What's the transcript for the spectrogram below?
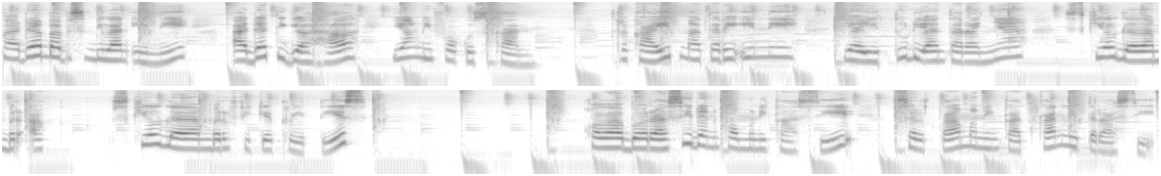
pada bab 9 ini ada tiga hal yang difokuskan terkait materi ini, yaitu di antaranya skill dalam berak skill dalam berpikir kritis, kolaborasi dan komunikasi, serta meningkatkan literasi.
